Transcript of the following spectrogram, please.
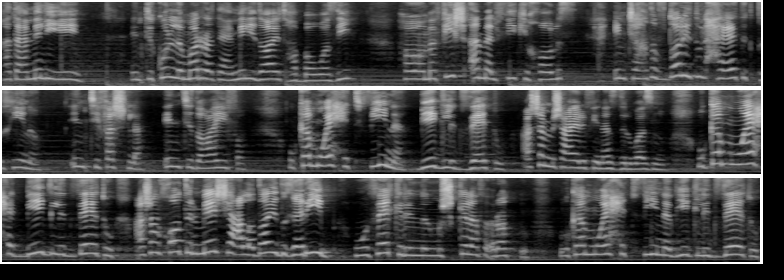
هتعملي إيه؟ انت كل مرة تعملي دايت هتبوظيه؟ هو مفيش أمل فيكي خالص؟ انت هتفضلي طول حياتك تخينة. انت فاشلة انت ضعيفة. وكم واحد فينا بيجلد ذاته عشان مش عارف ينزل وزنه؟ وكم واحد بيجلد ذاته عشان خاطر ماشي على دايت غريب وفاكر إن المشكلة في إرادته وكم واحد فينا بيجلد ذاته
